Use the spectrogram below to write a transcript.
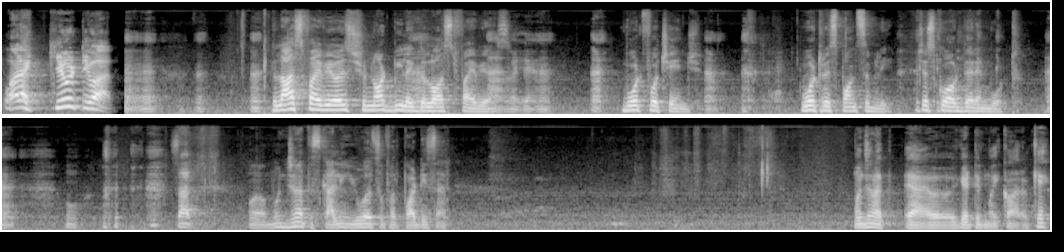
what a cute you are. The last five years should not be like the lost five years. Vote for change. Vote responsibly. Just go out there and vote. sir, uh, Manjunath is calling you also for party, sir. Manjunath, yeah, uh, get in my car, okay?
